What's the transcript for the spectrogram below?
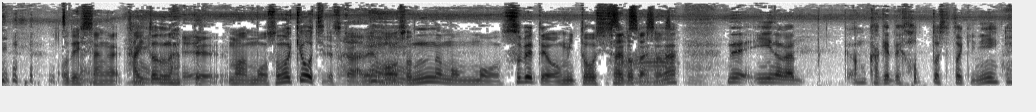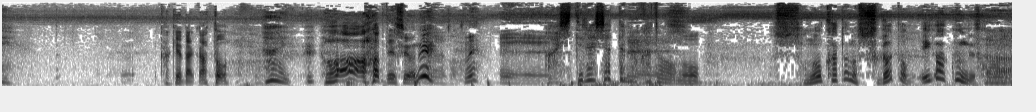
お弟子さんが書いとるなって、まあもうその境地ですからね、ええ。もうそんなもんもう全てをお見通しされとったんですよね。でいいのがかけてほっとした時にええ。書けたかと。はい。わあですよね。そうですね。えあしてらっしゃったのかと。そのその方の姿を描くんですから、もう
